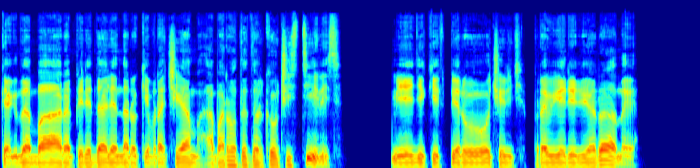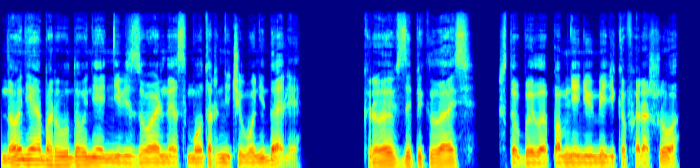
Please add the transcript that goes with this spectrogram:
Когда Баара передали на руки врачам, обороты только участились. Медики в первую очередь проверили раны, но ни оборудование, ни визуальный осмотр ничего не дали. Кровь запеклась, что было, по мнению медиков, хорошо,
